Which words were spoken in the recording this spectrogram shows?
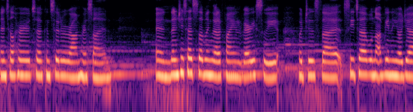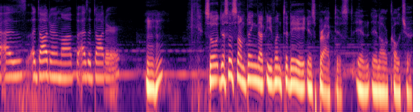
and tell her to consider Ram her son. And then she says something that I find very sweet, which is that Sita will not be in Ayodhya as a daughter in law, but as a daughter. Mm-hmm. So, this is something that even today is practiced in, in our culture.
